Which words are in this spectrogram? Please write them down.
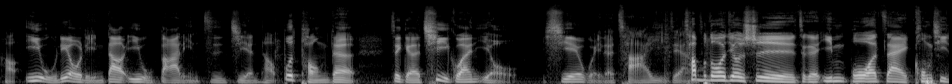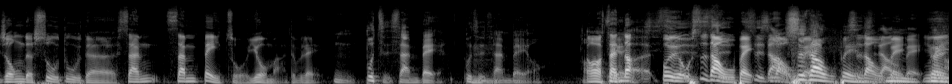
好，一五六零到一五八零之间，好，不同的这个器官有些微的差异，这样差不多就是这个音波在空气中的速度的三三倍左右嘛，对不对？嗯，不止三倍，不止三倍哦。哦，三到不有四到五倍，四到五四到五倍，四到五倍倍，因为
